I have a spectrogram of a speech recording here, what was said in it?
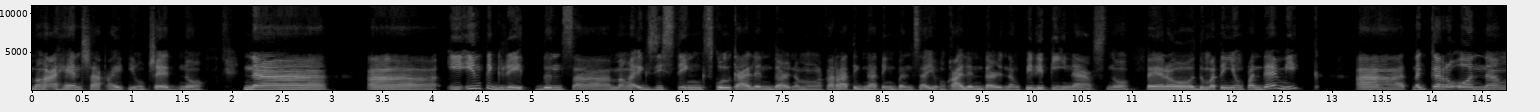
mga ahensya kahit yung CHED no na ah, i-integrate dun sa mga existing school calendar ng mga karatig nating bansa, yung calendar ng Pilipinas no. Pero dumating yung pandemic at nagkaroon ng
